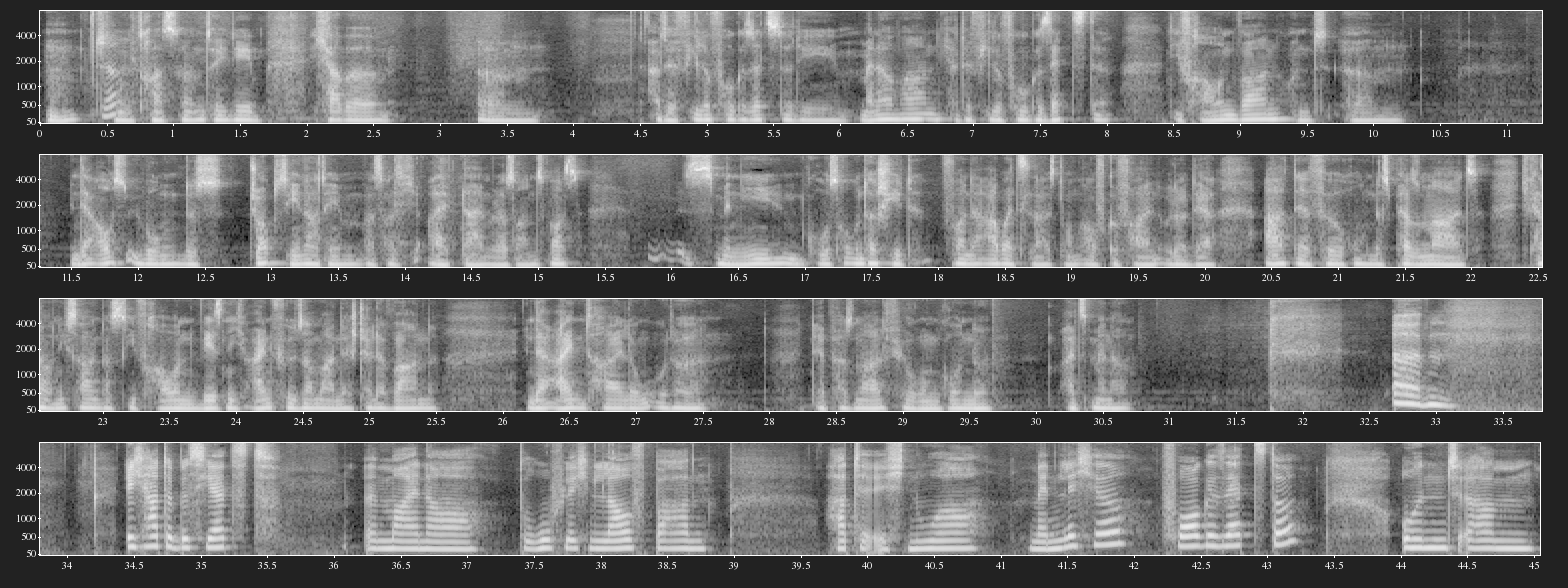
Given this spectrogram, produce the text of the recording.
Mhm, das ist Ja. eine interessante Idee. Ich habe, ähm, hatte viele Vorgesetzte, die Männer waren. Ich hatte viele Vorgesetzte, die Frauen waren. Und ähm, in der Ausübung des Jobs, je nachdem, was weiß ich, Altenheim oder sonst was, ist mir nie ein großer Unterschied von der Arbeitsleistung aufgefallen oder der Art der Führung des Personals. Ich kann auch nicht sagen, dass die Frauen wesentlich einfühlsamer an der Stelle waren in der Einteilung oder der Personalführung im Grunde als Männer. Ähm, ich hatte bis jetzt in meiner beruflichen Laufbahn hatte ich nur männliche Vorgesetzte und ähm,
